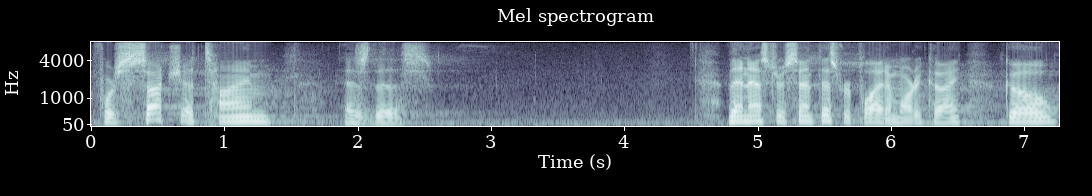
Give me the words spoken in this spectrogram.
for such a time as this? Then Esther sent this reply to Mordecai Go,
